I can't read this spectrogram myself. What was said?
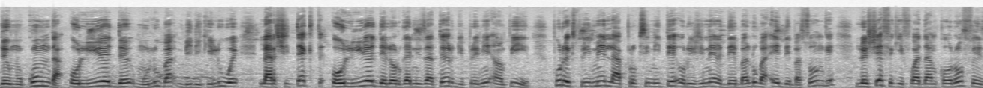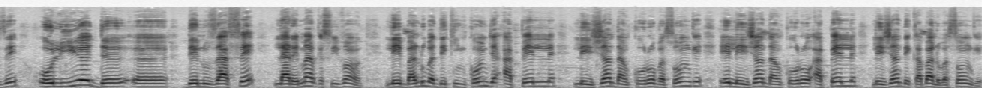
de Mukunda au lieu de Muluba Bilikiloué, l'architecte au lieu de l'organisateur du premier empire. Pour exprimer la proximité originelle des Baluba et des Basonge, le chef Dankoro faisait au lieu de, euh, de nous a fait la remarque suivante. Les Baluba de Kinkonja appellent les gens d'Ankoro Basonge et les gens d'Ankoro appellent les gens de Kabalo Basonge.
